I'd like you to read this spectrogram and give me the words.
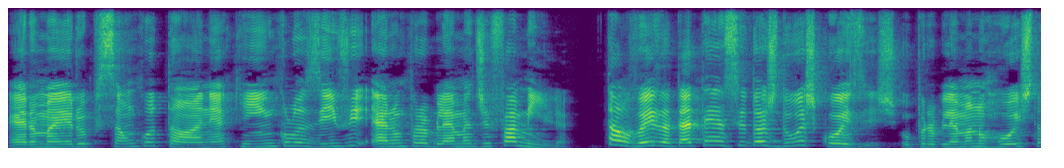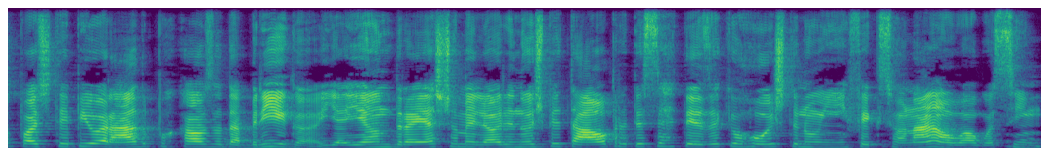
Era uma erupção cutânea que, inclusive, era um problema de família. Talvez até tenha sido as duas coisas. O problema no rosto pode ter piorado por causa da briga, e aí a Andrea achou melhor ir no hospital para ter certeza que o rosto não ia infeccionar ou algo assim.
